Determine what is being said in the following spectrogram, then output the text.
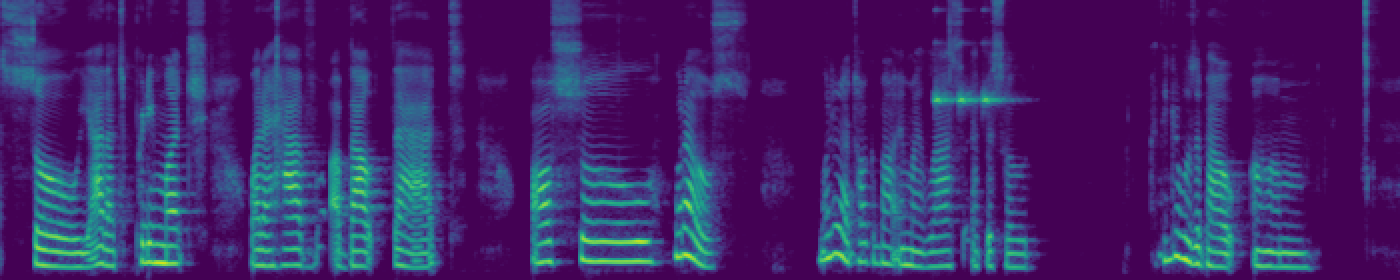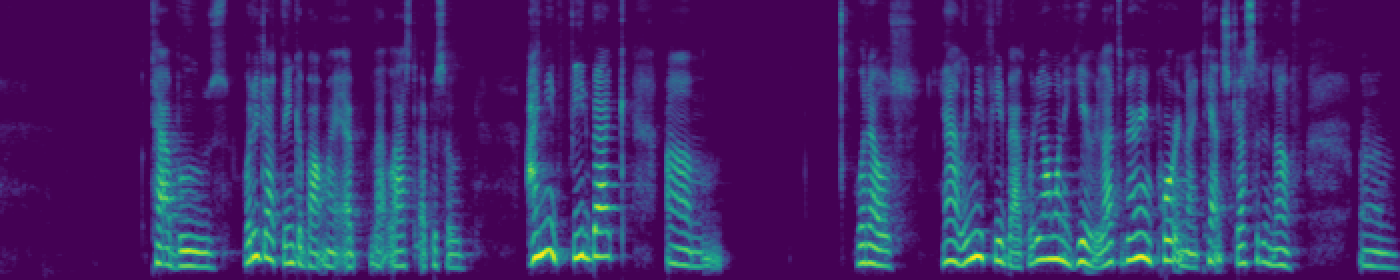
so yeah, that's pretty much what I have about that. Also, what else? What did I talk about in my last episode? I think it was about um, taboos. What did y'all think about my ep- that last episode? I need feedback. Um, what else? Yeah, leave me feedback. What do y'all want to hear? That's very important. I can't stress it enough. Um,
